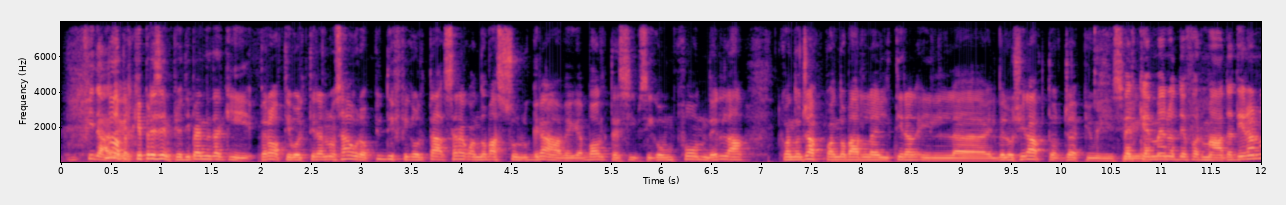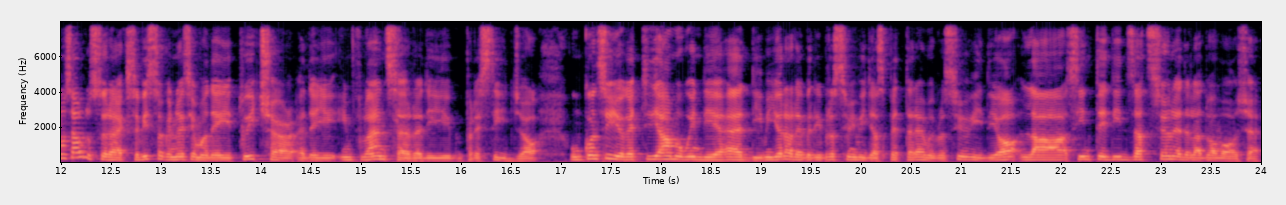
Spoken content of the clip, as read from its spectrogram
fidatevi. No, perché per esempio dipende da chi, però tipo il tirannosauro ha più difficoltà sarà quando va sul grave, che a volte si, si confonde là, quando già quando parla il, tira- il, il velociraptor già è più easy. Perché è meno deformata. Tyrannosaurus Rex, visto che noi siamo dei Twitcher e degli influencer di prestigio, un consiglio che ti diamo quindi è di migliorare per i prossimi video. Aspetteremo i prossimi video la sintetizzazione della tua voce.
